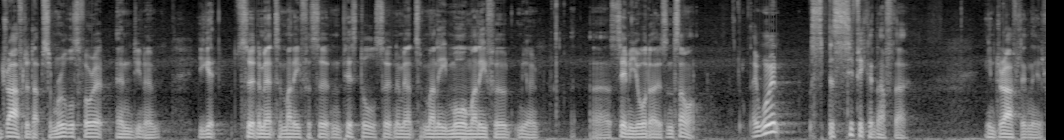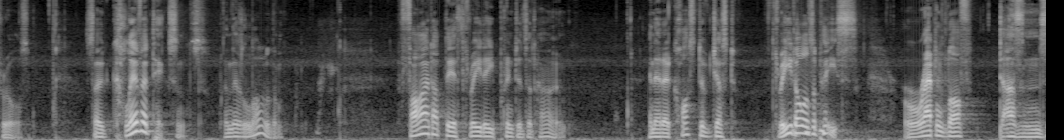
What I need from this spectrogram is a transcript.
drafted up some rules for it, and you know, you get certain amounts of money for certain pistols, certain amounts of money, more money for you know, uh, semi-autos, and so on. They weren't specific enough though in drafting these rules. So clever Texans, and there's a lot of them, fired up their 3D printers at home, and at a cost of just three dollars a piece, rattled off dozens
